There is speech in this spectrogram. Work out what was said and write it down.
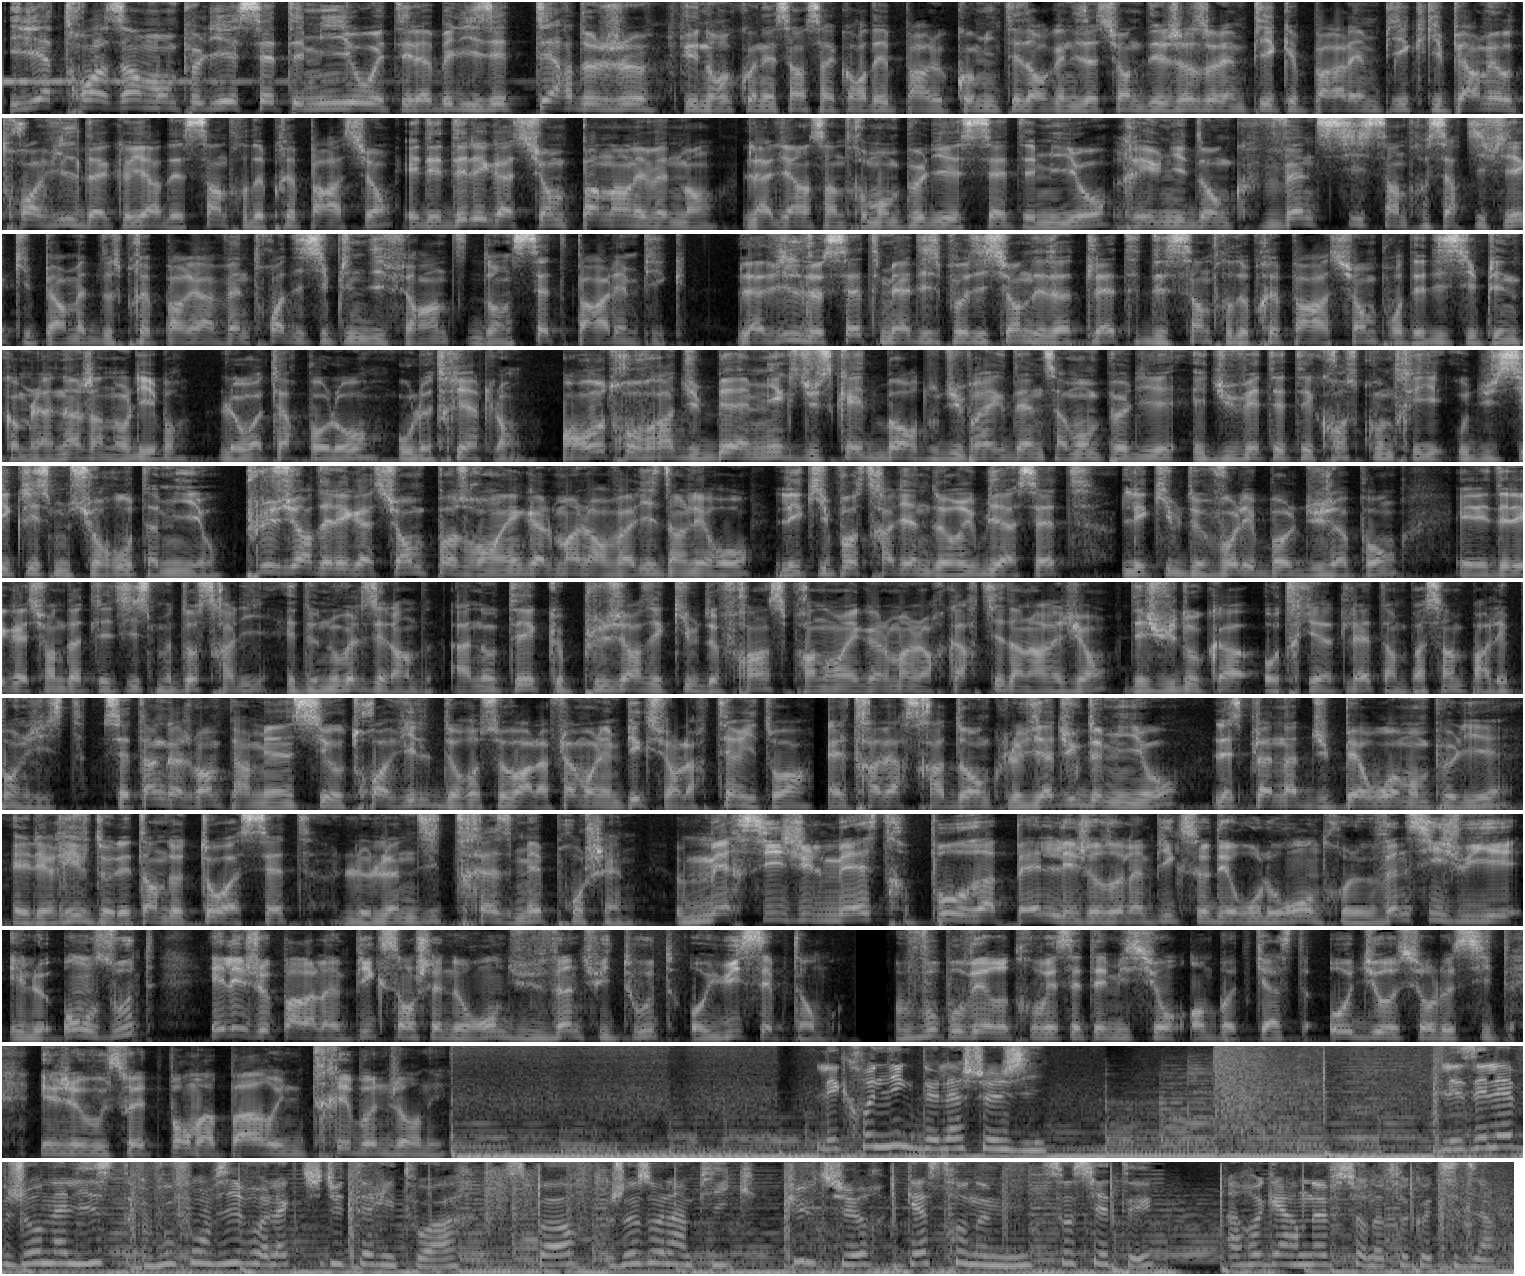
Il y a trois ans, Montpellier 7 et Millau étaient labellisés Terre de Jeux, une reconnaissance accordée par le comité d'organisation des Jeux Olympiques et Paralympiques qui permet aux trois villes d'accueillir des centres de préparation et des délégations pendant l'événement. L'alliance entre Montpellier 7 et Millau réunit donc 26 centres certifiés qui permettent de se préparer à 23 disciplines différentes, dont 7 paralympiques. La ville de Sète met à disposition des athlètes des centres de préparation pour des disciplines comme la nage en eau libre, le water polo ou le triathlon. On retrouvera du BMX, du skateboard ou du breakdance à Montpellier et du VTT cross-country ou du cyclisme sur route à Millau. Plusieurs délégations poseront également leurs valises dans l'Hérault, l'équipe australienne de rugby à 7, l'équipe de volleyball du Japon et les délégations d'athlétisme d'Australie et de Nouvelle-Zélande. À noter que plusieurs équipes de France prendront également leur quartier dans la région, des judokas aux triathlètes en passant par les pongistes. Cet engagement permet ainsi aux trois villes de recevoir la flamme olympique sur leur territoire. Elle traversera donc le viaduc de Millau, l'esplanade du Pérou à Montpellier et les rives de l'étang de Thau à 7 le lundi 13 mai prochain. Merci Jules Mestre. Pour rappel, les Jeux Olympiques se dérouleront entre le 26 juillet et le 11 août et les Jeux Paralympiques s'enchaîneront du 28 août au 8 septembre. Vous pouvez retrouver cette émission en podcast audio sur le site et je vous souhaite pour ma part une très bonne journée. Les chroniques de l'HEJ. Les élèves journalistes vous font vivre l'actu du territoire, sport, Jeux olympiques, culture, gastronomie, société, un regard neuf sur notre quotidien.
